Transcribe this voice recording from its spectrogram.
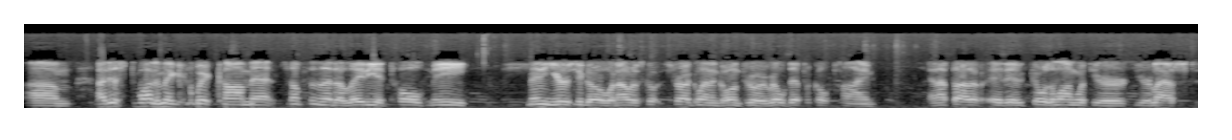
Um, I just want to make a quick comment. Something that a lady had told me many years ago when I was go- struggling and going through a real difficult time, and I thought it, it goes along with your your last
